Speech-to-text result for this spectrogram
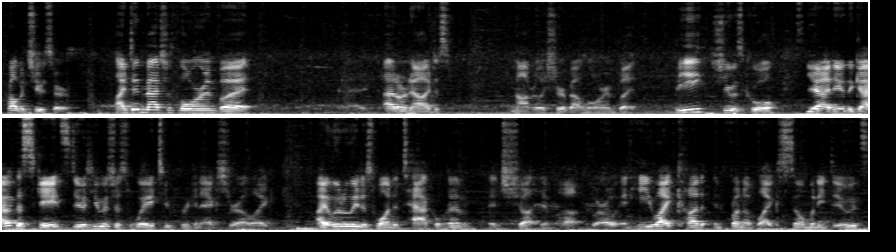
probably choose her. I did match with Lauren, but I don't know. I just not really sure about Lauren. But B, she was cool. Yeah, dude, the guy with the skates, dude, he was just way too freaking extra. Like, I literally just wanted to tackle him and shut him up, bro. And he like cut in front of like so many dudes,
